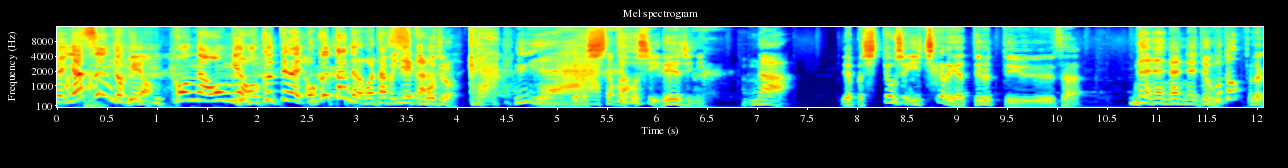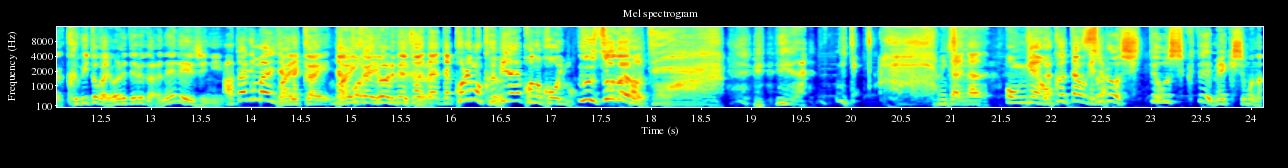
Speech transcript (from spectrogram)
で休んどけよ。こんな音源送ってない。送ったんだろこれ多分家から。もちろん。うわーやっぱ知ってほしいレイジに。なあ。やっぱ知ってほしい一からやってるっていうさ。ねえねえねえねえどういうこと、だから首とか言われてるからねレイジに。当たり前じゃん。毎回だ毎回言われてるから。だだこれも首だよ、この行為も。嘘だろ。こうわ見てみたいな音源送ったわけじゃん。それを知ってほしくてメキシも流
